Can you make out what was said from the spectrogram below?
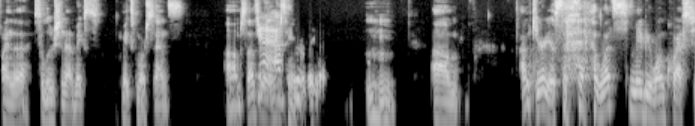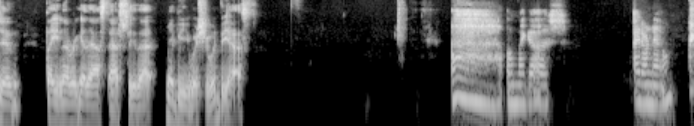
find a solution that makes makes more sense. Um, so that's yeah, really interesting. Mm-hmm. Um, I'm curious. what's maybe one question that you never get asked, Ashley, that maybe you wish you would be asked? Ah, oh my gosh. I don't know.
